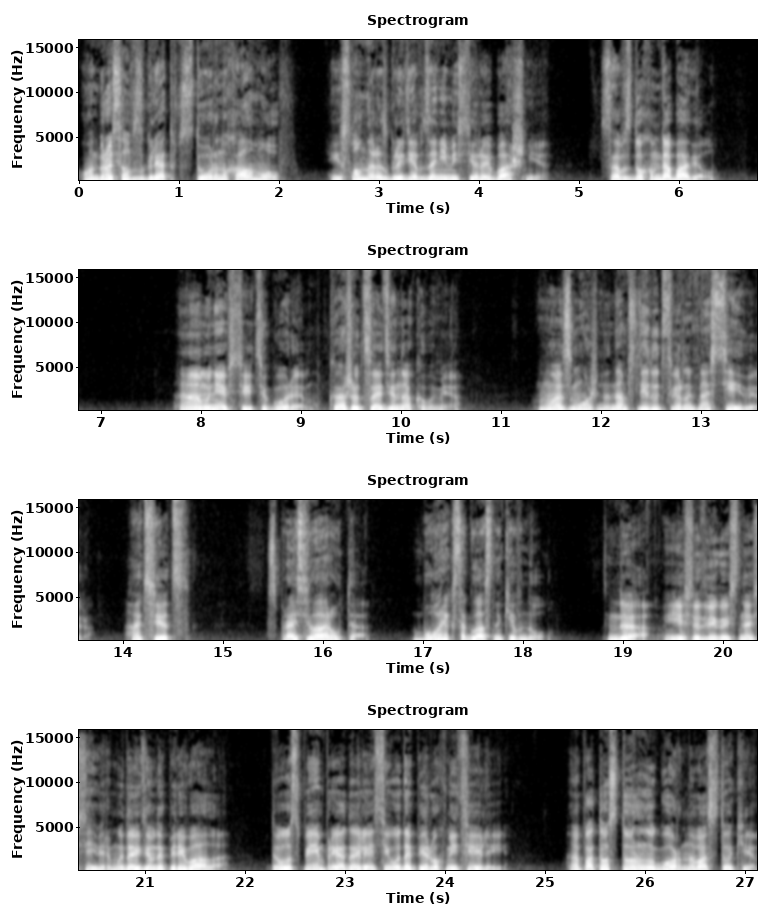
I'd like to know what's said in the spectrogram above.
Он бросил взгляд в сторону холмов и, словно разглядев за ними серые башни, со вздохом добавил. «А мне все эти горы кажутся одинаковыми. Возможно, нам следует свернуть на север, отец?» — спросила Арута. Борик согласно кивнул. Да, если двигаясь на север мы дойдем до перевала, то успеем преодолеть его до первых метелей. А по ту сторону гор на востоке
